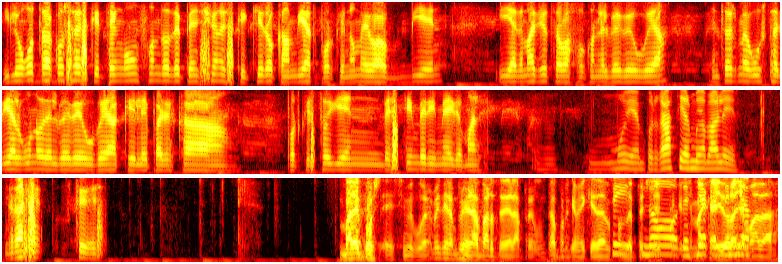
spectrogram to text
Y luego otra cosa es que tengo un fondo de pensiones que quiero cambiar porque no me va bien y además yo trabajo con el BBVA, entonces me gustaría alguno del BBVA que le parezca, porque estoy en Bestimber y me ha ido mal. Muy bien, pues gracias, muy amable. Gracias por ustedes. Vale, pues eh, si me puede repetir la primera parte de la pregunta, porque me queda fondo de no, porque se me ha caído la llamada.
